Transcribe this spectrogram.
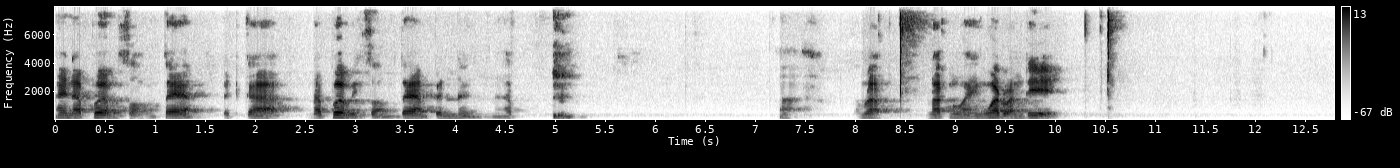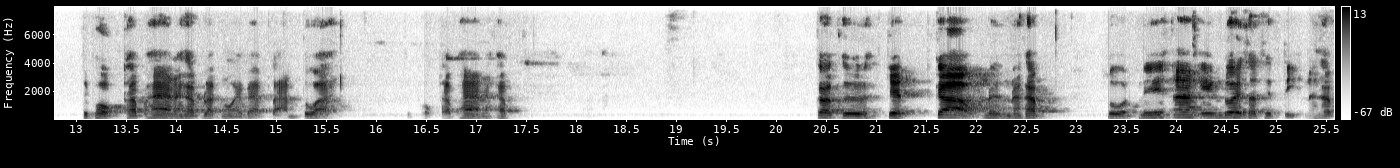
ให้นับเพิ่มสองแต้มเป็นเก้านับเพิ่มอีกสองแต้มเป็นหนึ่งนะครับ สำหรับหลักหน่วยงวดวันที่สิบหกทับห้านะครับ หลักหน่วยแบบสามตัวสิบหกทับห้านะครับ ก็คือเจ็ดเก้าหนึ่งนะครับ สูตรนี้อ้างเองด้วยสถิตินะครับ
